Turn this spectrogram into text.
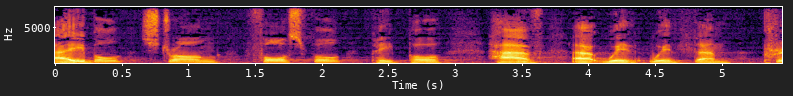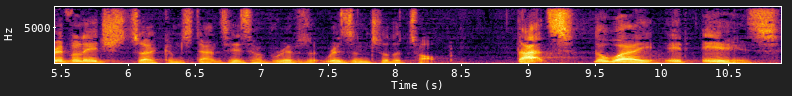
able, strong, forceful people have, uh, with, with um, privileged circumstances, have risen to the top. That's the way it is.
